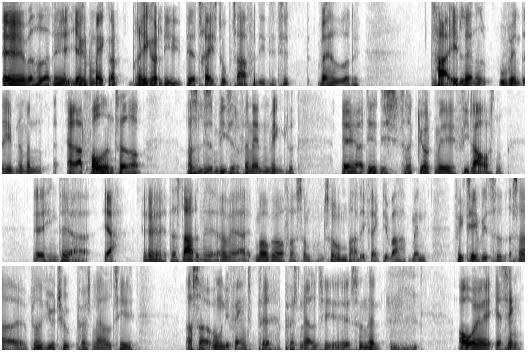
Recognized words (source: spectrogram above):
Øh, hvad hedder det? Jeg kan normalt godt, rigtig godt lide det er tre stupetarer, fordi de tit, hvad hedder det, tager et eller andet uventet emne, man er ret forudindtaget om, og så ligesom viser det fra en anden vinkel. Øh, og det er de har gjort med Fie Laursen, øh, hende der, ja, øh, der startede med at være et mobbeoffer, som hun så åbenbart ikke rigtig var, men fik tv-tid, og så øh, blev YouTube-personality, og så OnlyFans-personality øh, sidenhen. Og øh, jeg tænkte,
